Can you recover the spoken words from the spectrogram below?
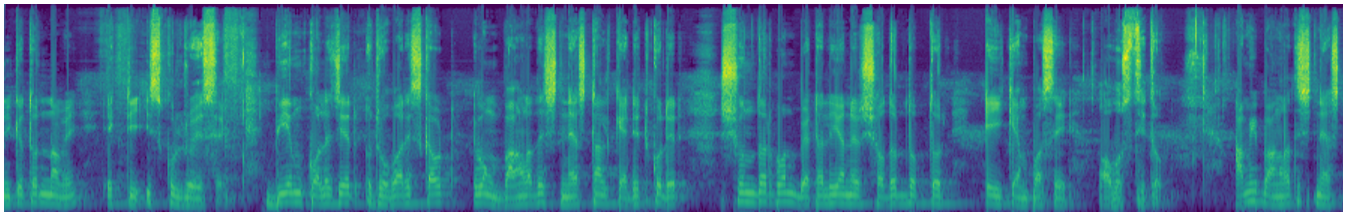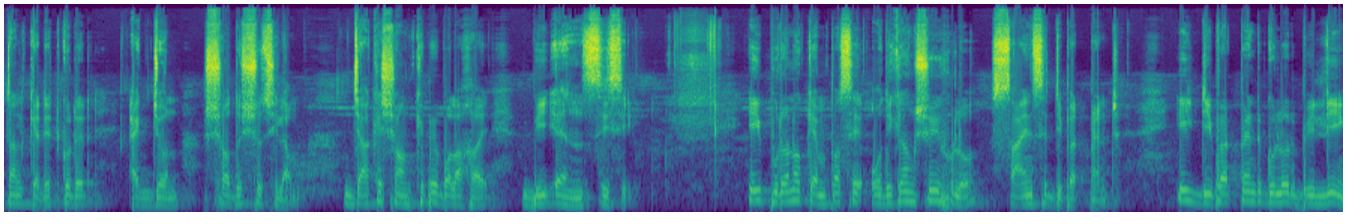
নিকেতন নামে একটি স্কুল রয়েছে। বিএম কলেজের রোভার স্কাউট এবং বাংলাদেশ ন্যাশনাল ক্যাডেট কোরের সুন্দরবন ব্যাটালিয়নের সদর দপ্তর এই ক্যাম্পাসে অবস্থিত। আমি বাংলাদেশ ন্যাশনাল ক্যাডেট কোরের একজন সদস্য ছিলাম, যাকে সংক্ষেপে বলা হয় বিএনসিসি। এই পুরানো ক্যাম্পাসে অধিকাংশই হলো সায়েন্স ডিপার্টমেন্ট। এই ডিপার্টমেন্টগুলোর বিল্ডিং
